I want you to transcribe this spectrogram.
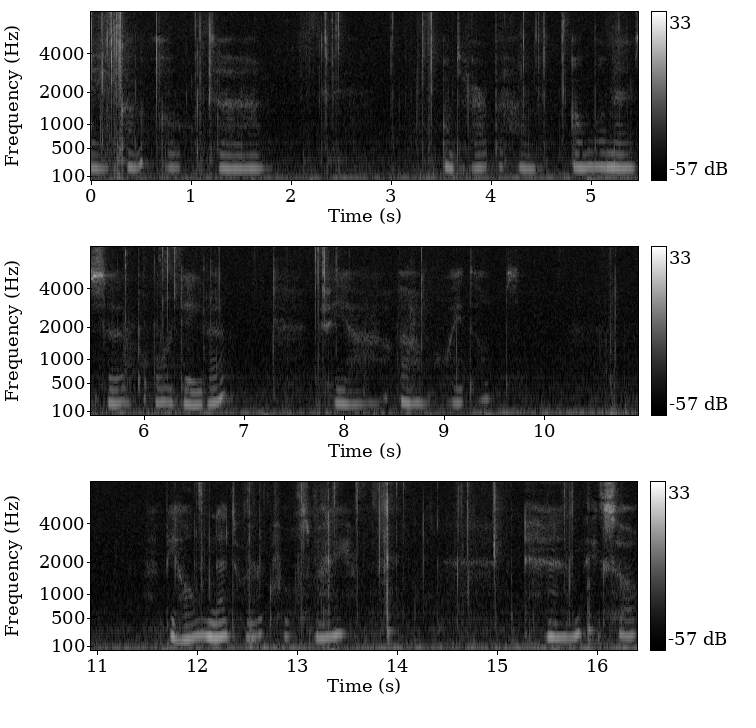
En je kan ook de ontwerpen van andere mensen beoordelen via, um, hoe heet dat? Happy Home Network volgens mij. En ik zal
